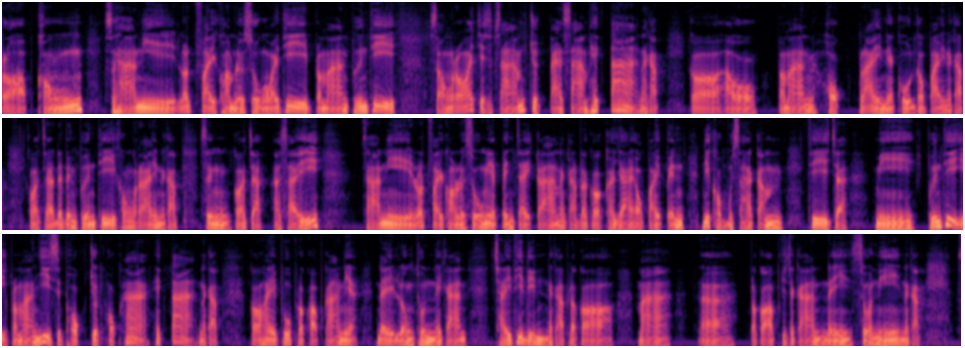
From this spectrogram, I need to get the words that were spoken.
กรอบของสถานีรถไฟความเร็วสูงเอาไว้ที่ประมาณพื้นที่ 273.83 เฮกตาร์นะครับ ก็เอาประมาณ 6 ไร่เนี่ยคูณเข้าไปนะครับ ก็จะได้เป็นพื้นที่ของไร่นะครับ ซึ่งก็จะอาศัย สถานีรถไฟความเร็วสูงเนี่ยเป็นใจกลางนะครับ แล้วก็ขยายออกไปเป็นนิคมอุตสาหกรรมที่จะมีพื้นที่อีกประมาณ 26.65 เฮกตาร์นะครับ ก็ให้ผู้ประกอบการเนี่ยได้ลงทุนในการใช้ที่ดินนะครับ แล้วก็มาประกอบกิจการในส่วนนี้นะครับ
